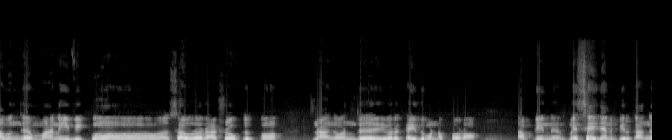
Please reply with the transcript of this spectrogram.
அவங்க மனைவிக்கும் சகோதரர் அசோக்குக்கும் நாங்கள் வந்து இவரை கைது பண்ண போகிறோம் அப்படின்னு மெசேஜ் அனுப்பியிருக்காங்க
